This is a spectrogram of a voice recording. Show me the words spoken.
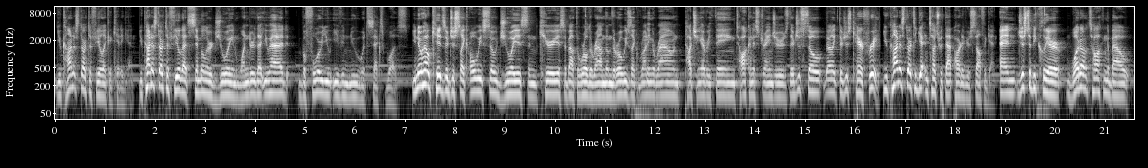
You kind of start to feel like a kid again. You kind of start to feel that similar joy and wonder that you had before you even knew what sex was. You know how kids are just like always so joyous and curious about the world around them? They're always like running around, touching everything, talking to strangers. They're just so, they're like, they're just carefree. You kind of start to get in touch with that part of yourself again. And just to be clear, what I'm talking about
